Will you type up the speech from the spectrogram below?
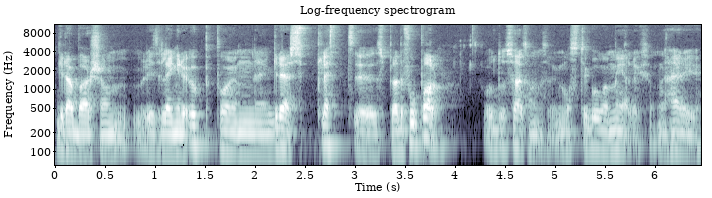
grabbar som lite längre upp på en gräsplätt spelade fotboll. Och då sa jag till honom att vi måste gå och vara med liksom. Det här är ju,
